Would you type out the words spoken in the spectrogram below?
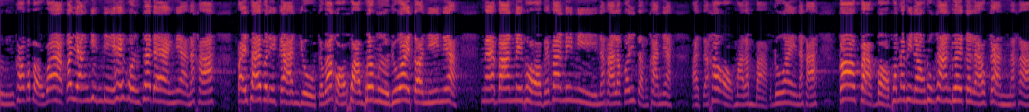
ถึงเขาก็บอกว่าก็ยังยินดีให้คนเสื้อแดงเนี่ยนะคะ ไปใช้บริการอยู่ แต่ว่าขอความร่วมมือด้วยตอนนี้เนี่ยแม่บ้านไม่พอแม่บ้านไม่มีนะคะ แล้วก็ที่สำคัญเนี่ยอาจจะเข้าออกมาลำบากด้วยนะคะ ก็ฝากบอกพ่อแม่พี่น้องทุกท่านด้วยก็แล้วกันนะคะ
